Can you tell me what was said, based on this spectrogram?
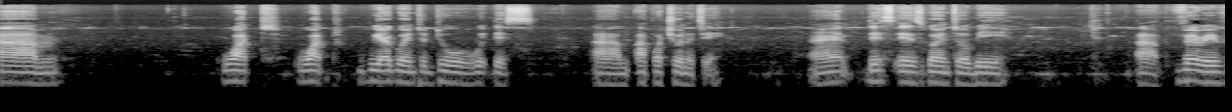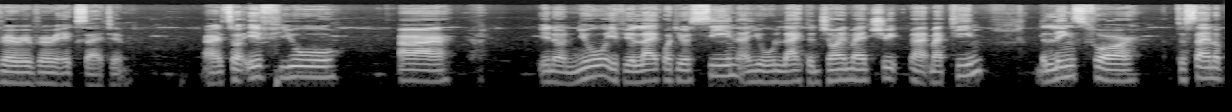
um what what we are going to do with this um opportunity. All right. This is going to be uh, very, very, very exciting. All right. So if you are you know new if you like what you're seeing and you would like to join my, tre- my, my team the links for to sign up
